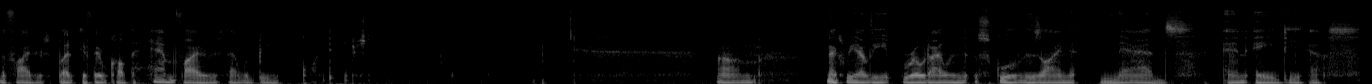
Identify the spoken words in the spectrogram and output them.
the Fighters. But if they were called the Ham Fighters, that would be quite interesting. Um, next, we have the Rhode Island School of Design NADS. N A D S.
